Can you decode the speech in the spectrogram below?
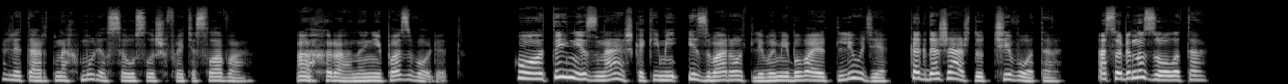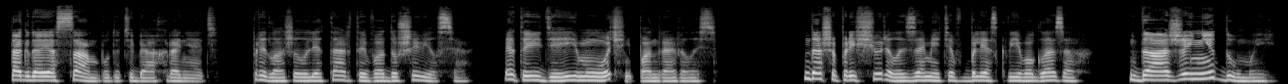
Летард нахмурился, услышав эти слова. «Охрана не позволит». «О, ты не знаешь, какими изворотливыми бывают люди, когда жаждут чего-то, особенно золота». «Тогда я сам буду тебя охранять», — предложил Летард и воодушевился. Эта идея ему очень понравилась. Даша прищурилась, заметив блеск в его глазах. «Даже не думай»,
